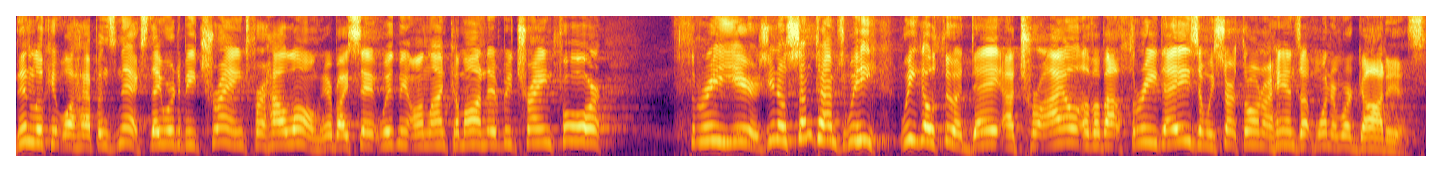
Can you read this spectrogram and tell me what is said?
Then look at what happens next. They were to be trained for how long? Everybody say it with me online. Come on, they would be trained for three years. You know, sometimes we we go through a day, a trial of about three days, and we start throwing our hands up, wondering where God is.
